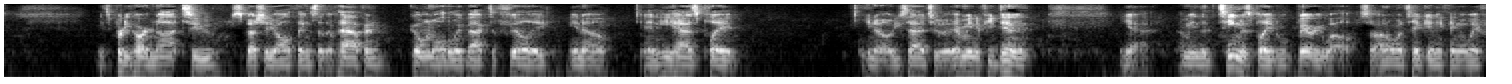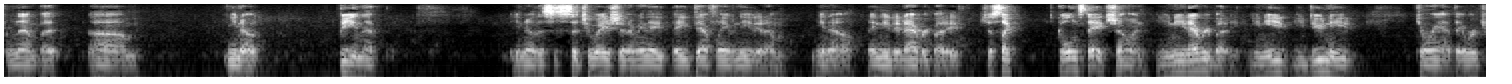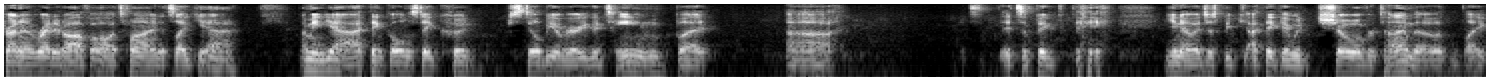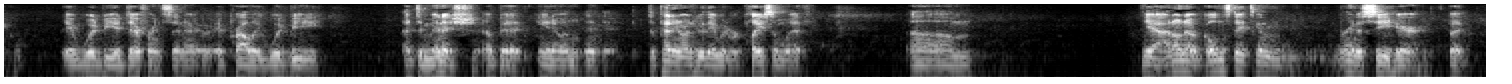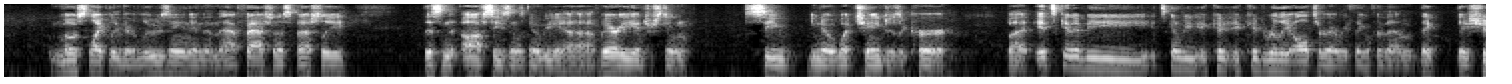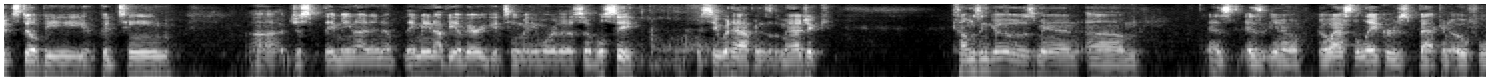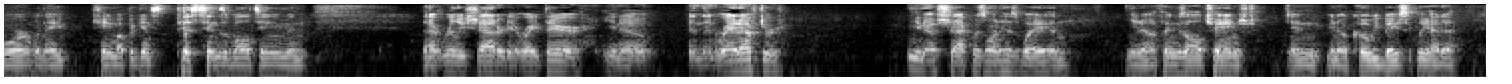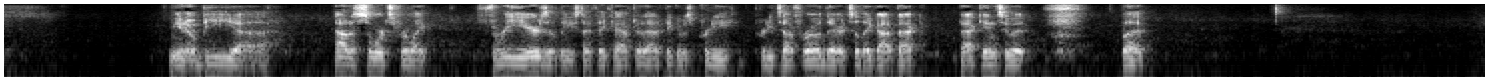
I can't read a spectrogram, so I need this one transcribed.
It's pretty hard not to, especially all things that have happened going all the way back to Philly. You know, and he has played you know, he's had to. I mean, if he didn't, yeah. I mean, the team has played very well, so I don't want to take anything away from them. But, um, you know, being that, you know, this is a situation, I mean, they, they definitely needed him. You know, they needed everybody. Just like Golden State showing, you need everybody. You need, you do need Durant. They were trying to write it off. Oh, it's fine. It's like, yeah. I mean, yeah, I think Golden State could still be a very good team, but uh, it's it's a big, you know, it just be. I think it would show over time though, like it would be a difference, and it, it probably would be a diminish a bit, you know, and, and depending on who they would replace him with. Um, yeah, I don't know. Golden State's gonna we're gonna see here, but most likely they're losing, and in that fashion, especially this off season is going to be uh, very interesting to see you know what changes occur but it's gonna be it's gonna be it could it could really alter everything for them. They they should still be a good team. Uh, just they may not end up they may not be a very good team anymore though. So we'll see. We'll see what happens. The Magic comes and goes, man. Um, as as you know, go ask the Lakers back in 04 when they came up against Pistons of all team and that really shattered it right there, you know. And then right after you know, Shaq was on his way, and you know things all changed, and you know Kobe basically had to you know, be uh, out of sorts for like three years at least. I think after that, I think it was pretty pretty tough road there until they got back back into it. But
